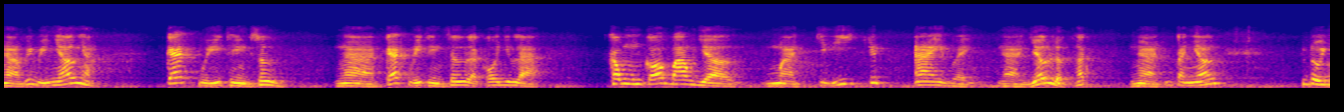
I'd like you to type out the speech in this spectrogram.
À, quý vị nhớ nha các vị thiền sư à, các vị thiền sư là coi như là không có bao giờ mà chỉ trích ai về à, giới lực hết. À, chúng ta nhớ chúng tôi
